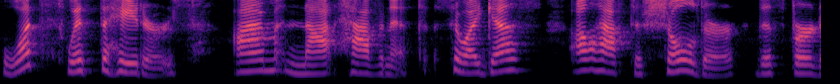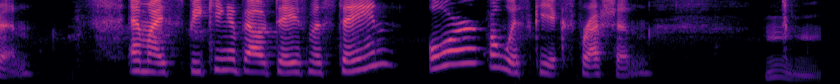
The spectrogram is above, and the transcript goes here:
What's with the haters? I'm not having it, so I guess I'll have to shoulder this burden. Am I speaking about Dave Mustaine or a whiskey expression? Hmm.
